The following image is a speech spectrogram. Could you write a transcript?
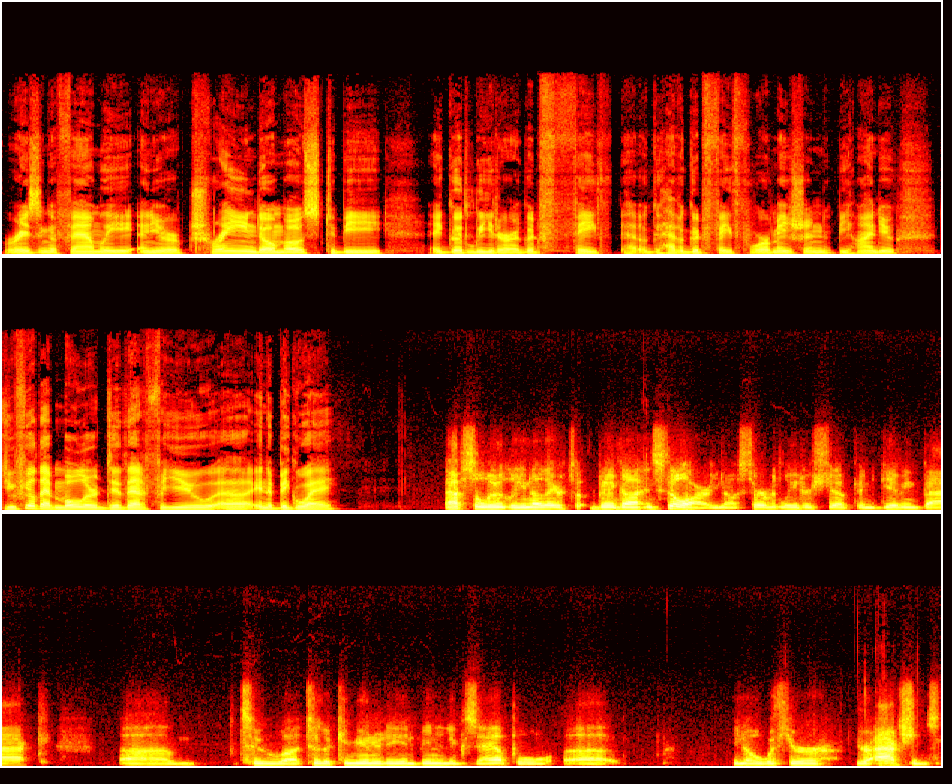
raising a family, and you're trained almost to be a good leader, a good faith, have a good faith formation behind you. Do you feel that Moeller did that for you uh, in a big way? Absolutely. You know, they're t- big on and still are, you know, servant leadership and giving back um, to uh, to the community and being an example, uh, you know, with your your actions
